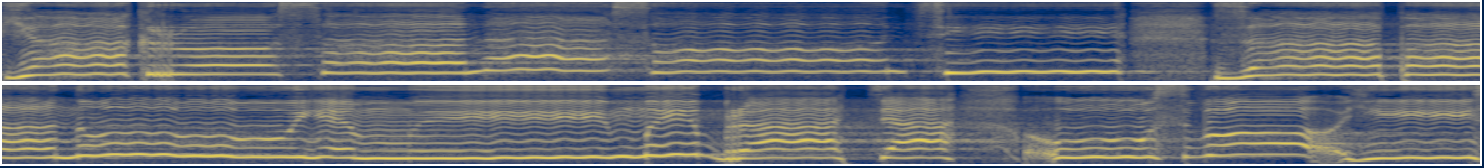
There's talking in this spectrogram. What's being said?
як роса на сонці, запануєм ми, ми, браття, у своїй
